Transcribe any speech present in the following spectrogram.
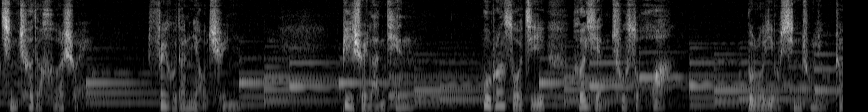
清澈的河水、飞舞的鸟群。碧水蓝天，目光所及和眼处所画，不如有心中有歌。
